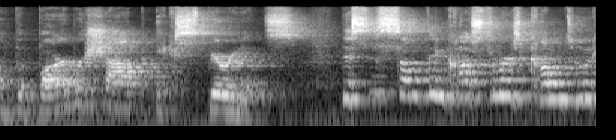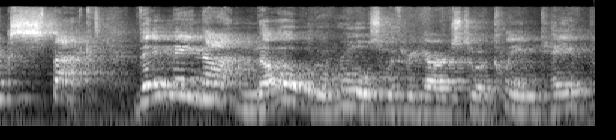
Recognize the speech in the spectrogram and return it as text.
of the barbershop experience. This is something customers come to expect. They may not know the rules with regards to a clean cape,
